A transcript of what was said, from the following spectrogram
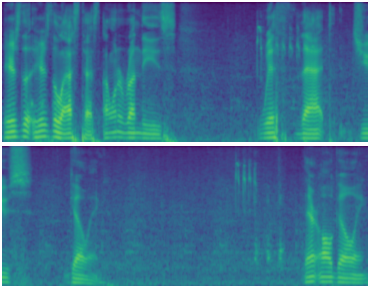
Here's the here's the last test. I want to run these with that juice going. They're all going.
